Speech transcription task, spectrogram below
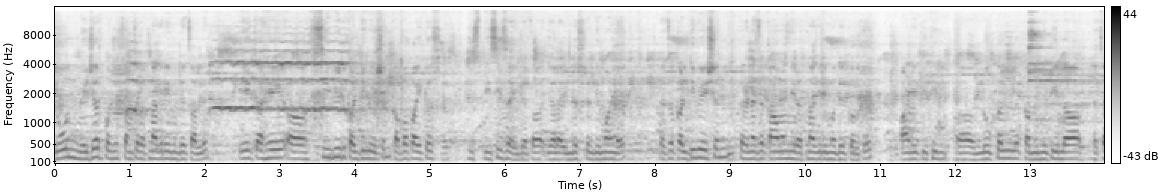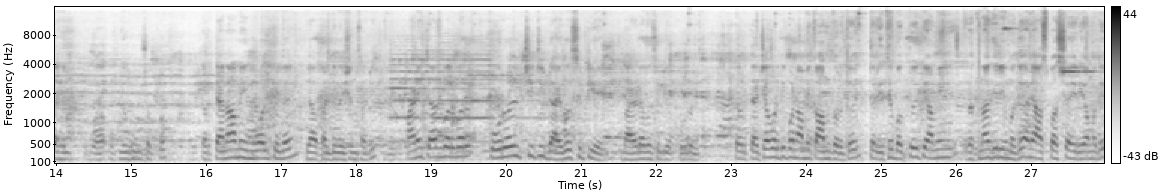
दोन मेजर प्रोजेक्ट आमच्या रत्नागिरीमध्ये चालले एक आहे सीवीड कल्टिवेशन कपापायकस ही स्पीसीज आहे ज्याचा ज्याला इंडस्ट्रियल डिमांड आहे. त्याचं कल्टिवेशन करण्याचं काम आम्ही रत्नागिरीमध्ये करतो आणि तेथील लोकल कम्युनिटीला त्याचा हेल्प उपयोग होऊ शकतो. तर त्यांना आम्ही इन्वॉल्व केलं आहे या कल्टिवेशनसाठी आणि त्याचबरोबर कोरलची जी डायव्हर्सिटी आहे बायोडायव्हर्सिटी ऑफ कोरल तर त्याच्यावरती पण आम्ही काम करतो आहे तर इथे बघतो आहे की आम्ही रत्नागिरीमध्ये आणि आसपासच्या एरियामध्ये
